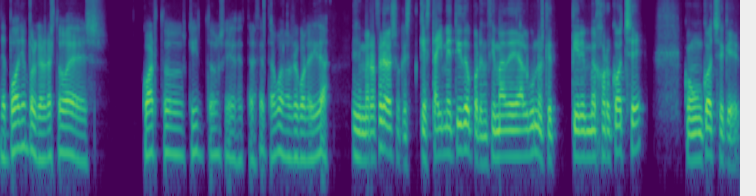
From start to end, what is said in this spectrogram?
de podio, porque el resto es cuartos, quintos, etcétera, etcétera. Bueno, regularidad. Sí, me refiero a eso, que, que está ahí metido por encima de algunos que tienen mejor coche, con un coche que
